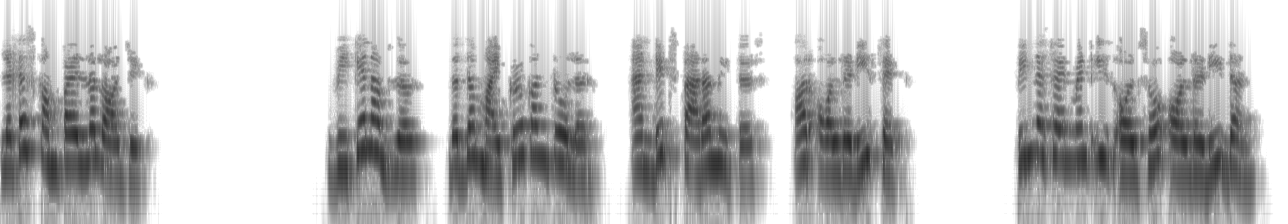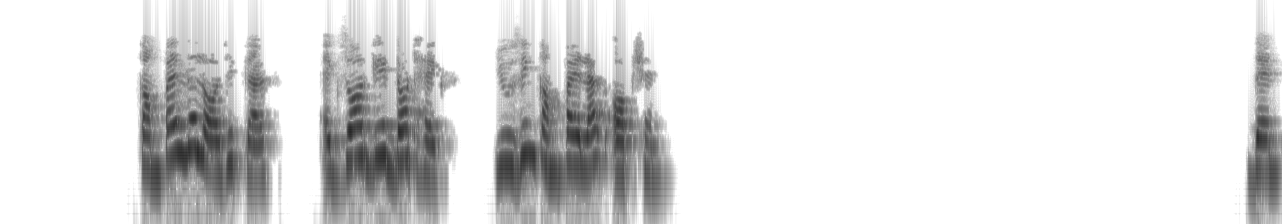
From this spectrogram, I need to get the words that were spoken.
let us compile the logic. We can observe that the microcontroller and its parameters are already set. Pin assignment is also already done. Compile the logic as xorgate.hex using compile as option. Then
